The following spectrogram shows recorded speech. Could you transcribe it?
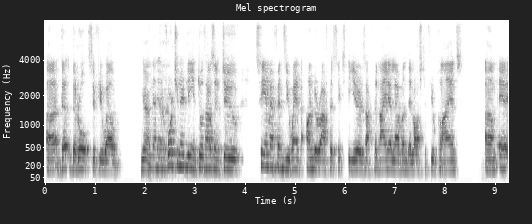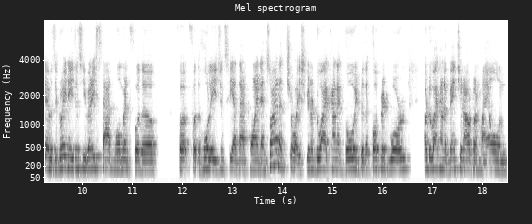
uh, the, the ropes, if you will. Yeah. And then unfortunately in 2002, CMF&Z went under after 60 years. After 9 11, they lost a few clients. Um, it, it, was a great agency, very sad moment for the for, for the whole agency at that point. And so I had a choice, you know, do I kind of go into the corporate world or do I kind of venture out on my own?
